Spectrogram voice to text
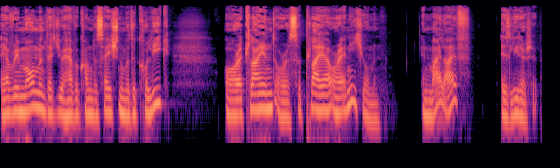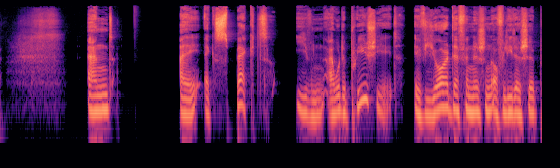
Every moment that you have a conversation with a colleague or a client or a supplier or any human in my life is leadership. And I expect, even, I would appreciate if your definition of leadership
